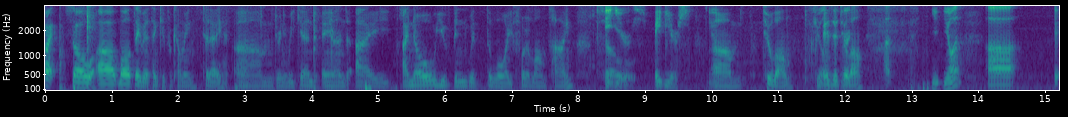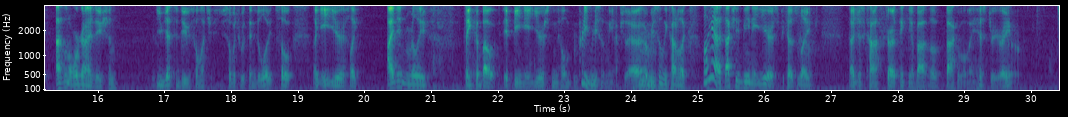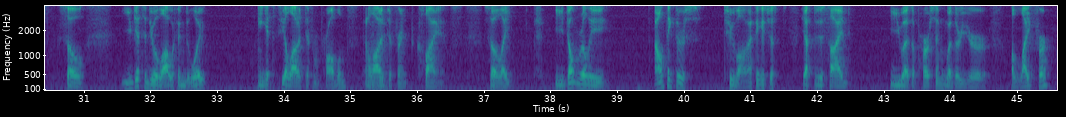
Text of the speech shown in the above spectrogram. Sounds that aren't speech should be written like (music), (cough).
All right, so uh, well, David, thank you for coming today um, during the weekend, and I I know you've been with Deloitte for a long time. So Eight years. Eight years. Yeah. Um, too long. Too long, Is it too very- long? You, you know what? Uh, it, as an organization, you get to do so much, so much within Deloitte. So, like eight years, like I didn't really think about it being eight years until pretty recently. Actually, I, I recently kind of like, oh yeah, it's actually been eight years because like I just kind of started thinking about the back about my history, right? So, you get to do a lot within Deloitte. You get to see a lot of different problems and a lot of different clients. So, like, you don't really I don't think there's too long. I think it's just you have to decide you as a person whether you're a lifer,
